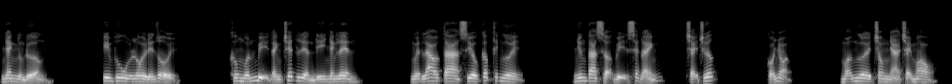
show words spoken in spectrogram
Nhanh nhường đường. Kim thu lôi đến rồi. Không muốn bị đánh chết liền đi nhanh lên. Nguyệt lao ta siêu cấp thích ngươi, nhưng ta sợ bị xét đánh, chạy trước. Có nhọn. Mọi người trong nhà chạy mau.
